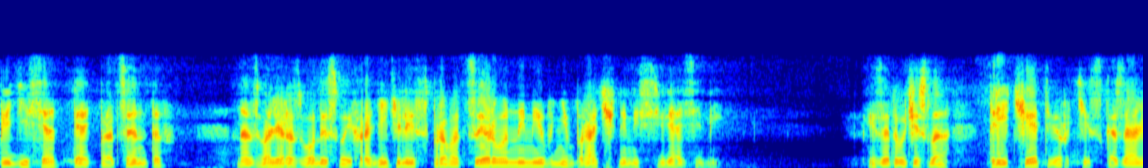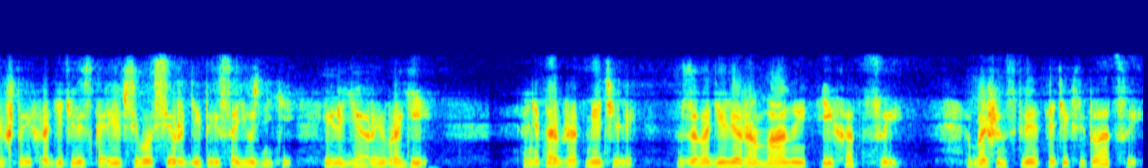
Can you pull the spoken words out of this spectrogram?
55% назвали разводы своих родителей спровоцированными внебрачными связями. Из этого числа Три четверти сказали, что их родители, скорее всего, сердитые союзники или ярые враги. Они также отметили, заводили романы их отцы. В большинстве этих ситуаций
